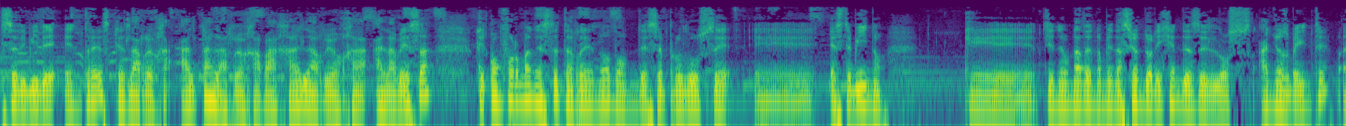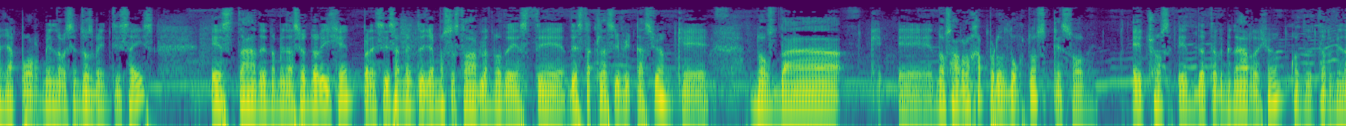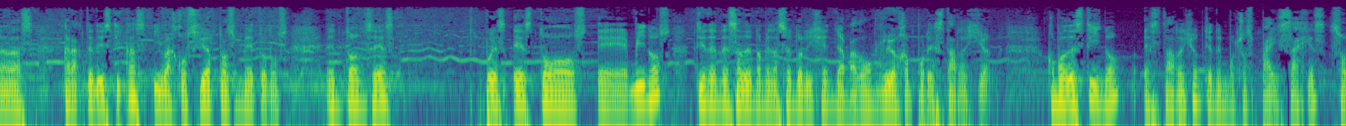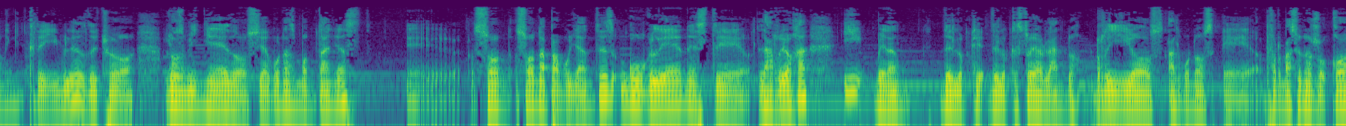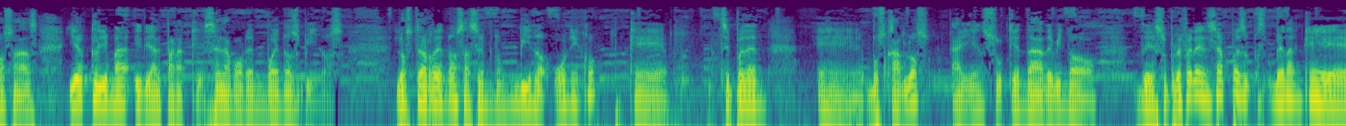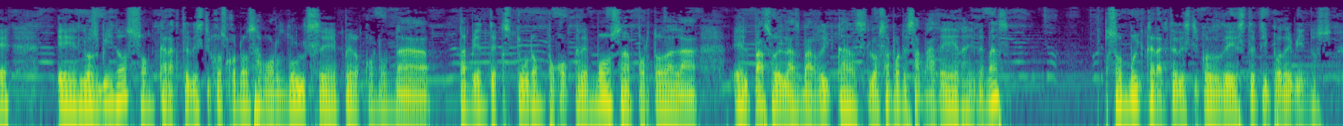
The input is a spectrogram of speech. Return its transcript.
se divide en tres, que es la Rioja Alta, la Rioja Baja y la Rioja Alavesa, que conforman este terreno donde se produce eh, este vino que tiene una denominación de origen desde los años 20, allá por 1926. Esta denominación de origen, precisamente ya hemos estado hablando de este, de esta clasificación que nos da, eh, nos arroja productos que son hechos en determinada región con determinadas características y bajo ciertos métodos. Entonces, pues estos eh, vinos tienen esa denominación de origen llamado Rioja por esta región. Como destino, esta región tiene muchos paisajes, son increíbles, de hecho los viñedos y algunas montañas eh, son, son apabullantes. Googleen este, La Rioja y verán de lo que de lo que estoy hablando. Ríos algunos eh, formaciones rocosas y el clima ideal para que se elaboren buenos vinos. Los terrenos hacen un vino único que si pueden eh, buscarlos ahí en su tienda de vino de su preferencia pues verán que eh, los vinos son característicos con un sabor dulce pero con una también textura un poco cremosa por toda la el paso de las barricas los sabores a madera y demás son muy característicos de este tipo de vinos.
